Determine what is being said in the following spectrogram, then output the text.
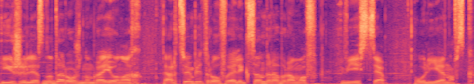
и железнодорожном районах. Артем Петров и Александр Абрамов. Вести. Ульяновск.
